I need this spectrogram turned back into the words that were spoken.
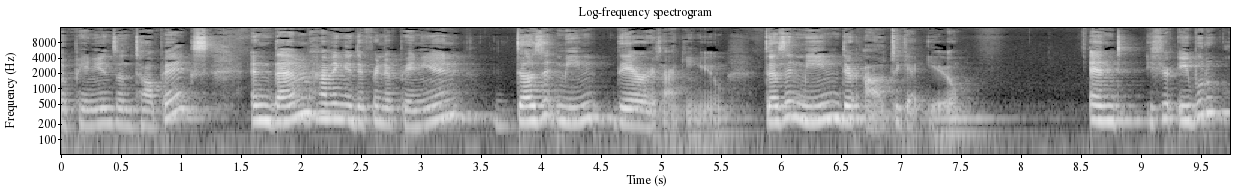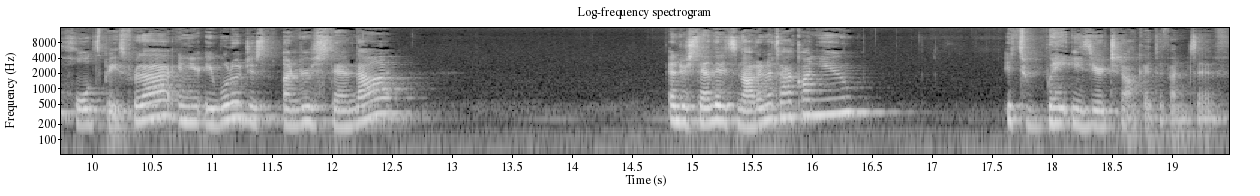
opinions on topics, and them having a different opinion doesn't mean they're attacking you, doesn't mean they're out to get you. And if you're able to hold space for that and you're able to just understand that, understand that it's not an attack on you, it's way easier to not get defensive.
